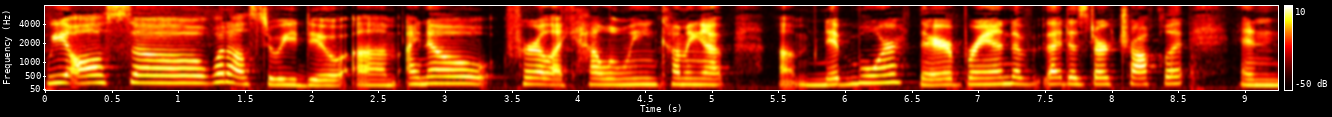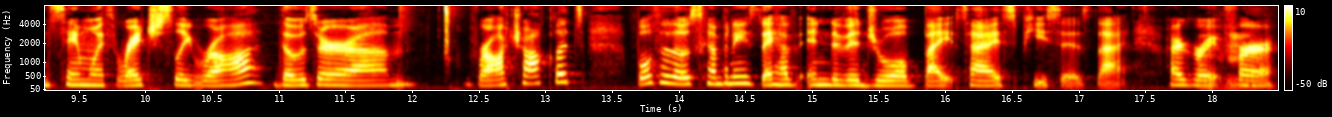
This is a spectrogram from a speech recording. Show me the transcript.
we also what else do we do? Um, I know for like Halloween coming up, um, Nibmor, their brand of that does dark chocolate, and same with Righteously Raw. Those are um, raw chocolates. Both of those companies they have individual bite-sized pieces that are great mm-hmm. for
